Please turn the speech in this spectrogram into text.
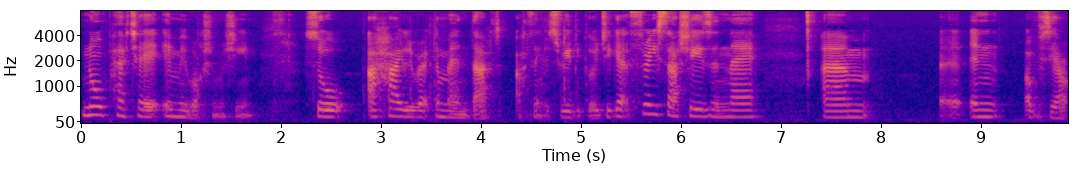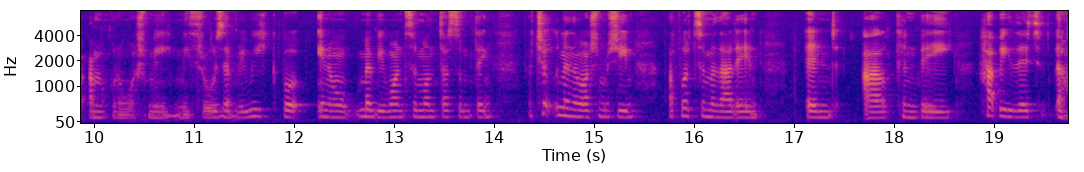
no pet in my washing machine. So I highly recommend that. I think it's really good. You get three sachets in there. Um, uh, and obviously I'm not going to wash me, me throws every week, but you know, maybe once a month or something. I chuck them in the washing machine, I'll put some of that in and I can be happy that there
